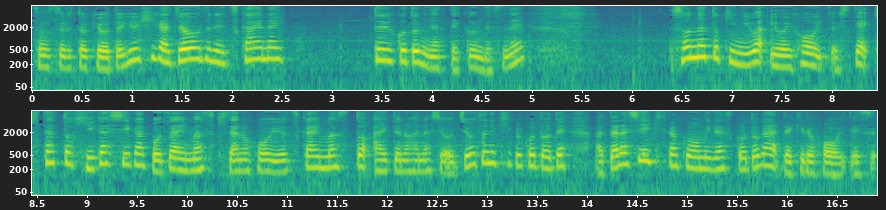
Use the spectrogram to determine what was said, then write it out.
そうすると今日という日が上手に使えないということになっていくんですね。そんな時には良い方位として北と東がございます。北の方位を使いますと相手の話を上手に聞くことで新しい企画を生み出すことができる方位です。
